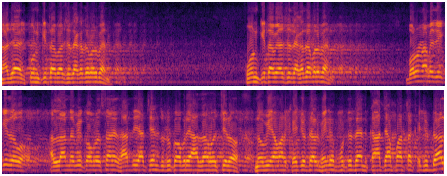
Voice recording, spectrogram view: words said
না যায় কোন কিতাবে আছে দেখাতে পারবেন? কোন কিতাবে আছে দেখাতে পারবেন? বলুন আমি দেখিয়ে দেবো। আল্লাহ নবী কবরস্থানে হাতি আছেন, দুটো কবরে আজাব হচ্ছিল। নবী আমার খেজুর ডাল ভেঙে পুঁতে দেন, কাঁচা পাতা খেজুর ডাল।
